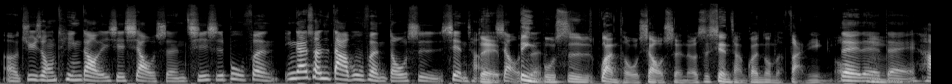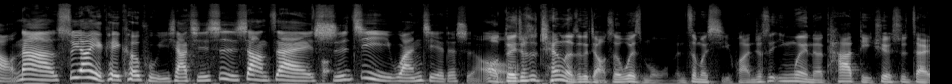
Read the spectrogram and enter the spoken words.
呃剧中听到的一些笑声，其实部分应该算是大部分都是现场的笑声，并不是罐头笑声，而是现场观众的反应。哦、对对对，嗯、好，那虽然也可以科普一下，其实事实上在实际完结的时候，哦，对，就是 Chandler 这个角色为什么我们这么喜欢，就是因为呢，他的确是在。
